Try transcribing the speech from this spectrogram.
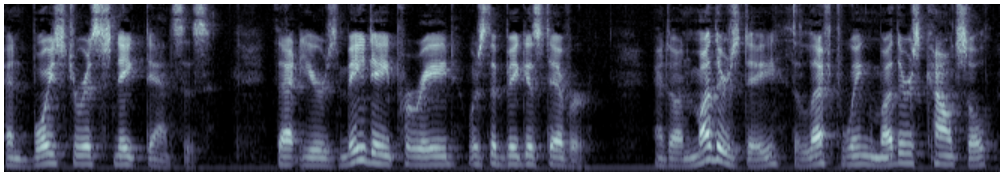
and boisterous snake dances. That year's May Day parade was the biggest ever, and on Mother's Day, the left wing Mothers' Council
